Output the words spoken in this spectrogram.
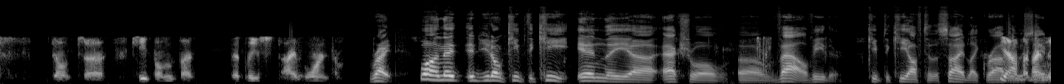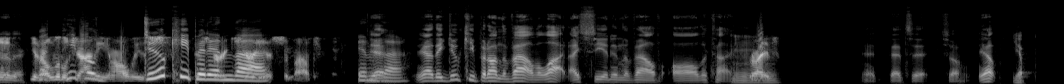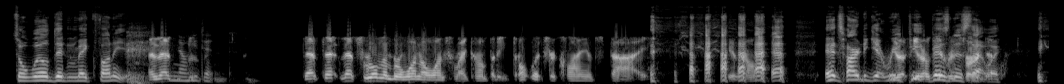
don't uh, keep them, but at least I've warned them. Right. Well, and they, you don't keep the key in the uh, actual uh, valve either. Keep the key off to the side, like Rob yeah, was but I saying mean, earlier. you know, But little people Johnny always do keep is it very in the curious about in Yeah. the yeah, they do keep it on the valve a lot. I see it in the valve all the time. Mm. right, That, that's it. So, yep. Yep. So Will didn't make fun of you. and that, no, he didn't. that that that's rule number one hundred one for my company. Don't let your clients die. you know, it's hard to get You don't- repeat you don't get business that referred way.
